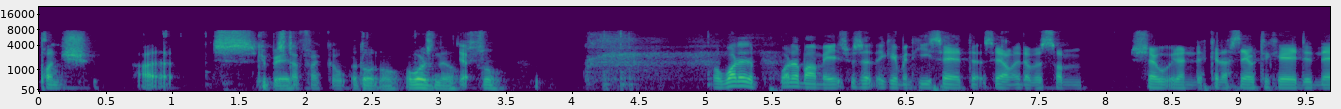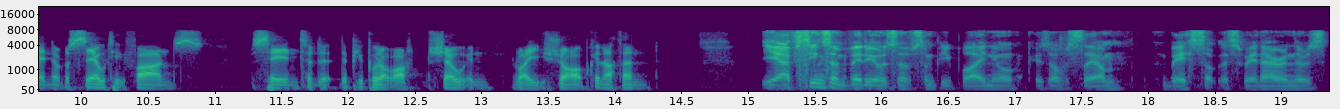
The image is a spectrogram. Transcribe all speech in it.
Punch. Uh, it's, Could be. it's difficult. I don't know. I wasn't there. Yep. So Well, one of the, one of my mates was at the game and he said that certainly there was some shouting in the kind of Celtic head, and then there were Celtic fans saying to the, the people that were shouting, "Right, shut up," kind of thing. Yeah, I've seen some videos of some people I know because obviously I'm based up this way now, and there was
